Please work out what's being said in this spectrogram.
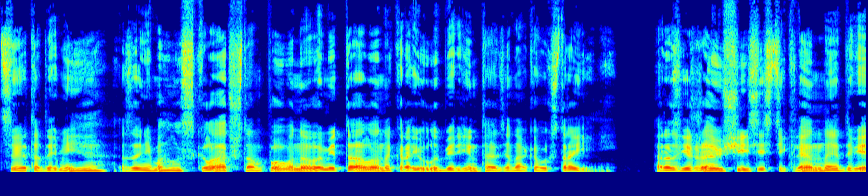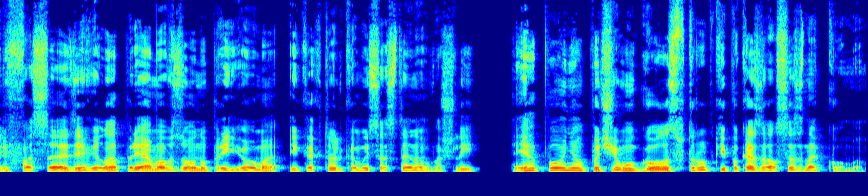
Цветодемия занимала склад штампованного металла на краю лабиринта одинаковых строений. Разъезжающаяся стеклянная дверь в фасаде вела прямо в зону приема, и как только мы со Стеном вошли, я понял, почему голос в трубке показался знакомым.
